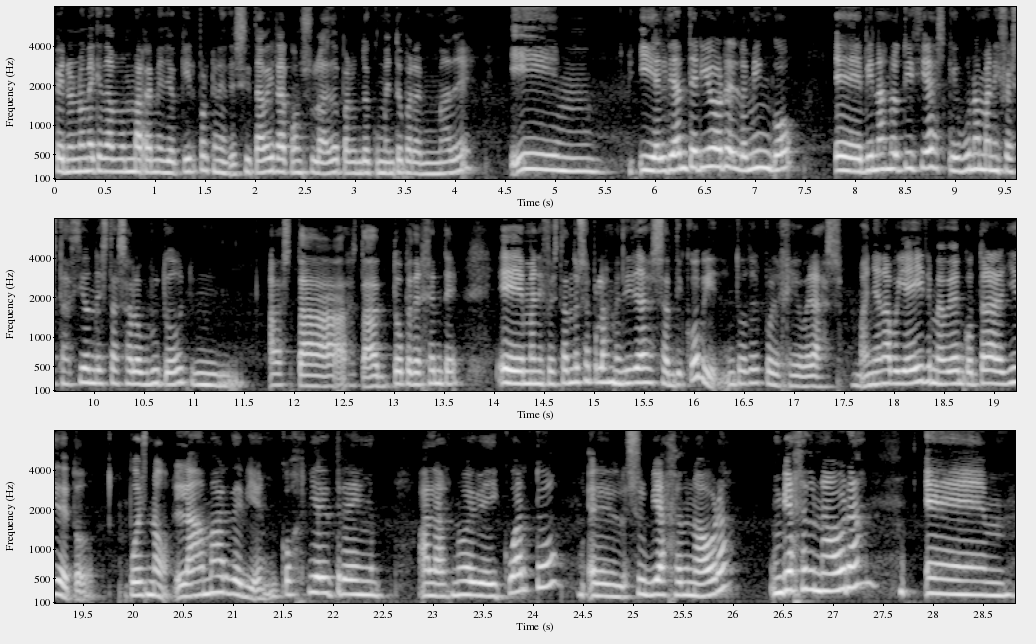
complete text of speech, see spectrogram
Pero no me quedaba más remedio que ir porque necesitaba ir al consulado para un documento para mi madre. Y y el día anterior, el domingo, eh, vi las noticias que hubo una manifestación de esta Salo Bruto, mm, hasta, hasta el tope de gente, eh, manifestándose por las medidas anti-COVID. Entonces, pues dije, verás, mañana voy a ir y me voy a encontrar allí de todo. Pues no, la mar de bien. Cogí el tren a las nueve y cuarto, es un viaje de una hora. Un viaje de una hora, em,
